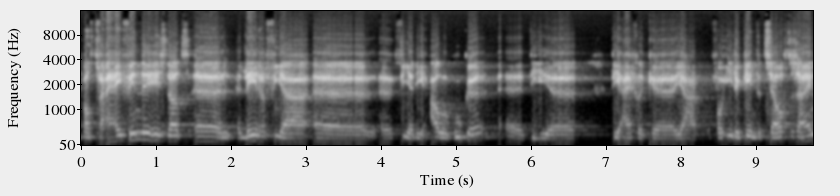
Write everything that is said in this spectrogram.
wat wij vinden is dat leren via, via die oude boeken eh, die, eh, die eigenlijk eh, ja, voor ieder kind hetzelfde zijn.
